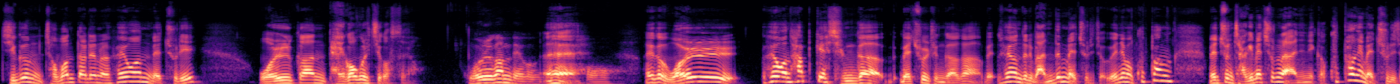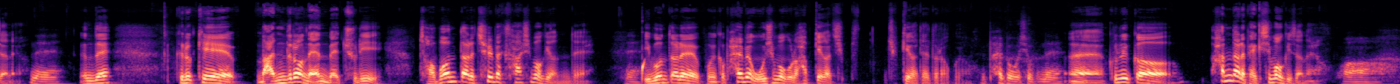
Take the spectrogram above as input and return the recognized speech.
지금 저번 달에는 회원 매출이 월간 100억을 찍었어요. 월간 100억. 네. 어, 그러니까 월 회원 합계 증가 매출 증가가 매- 회원들이 만든 매출이죠. 왜냐면 쿠팡 매출은 자기 매출은 아니니까 쿠팡의 매출이잖아요. 네. 근데 그렇게 만들어낸 매출이 저번 달에 740억이었는데 네. 이번 달에 보니까 850억으로 합계가 지- 집계가 되더라고요. 850, 네. 예, 그러니까 한 달에 110억이잖아요. 와,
